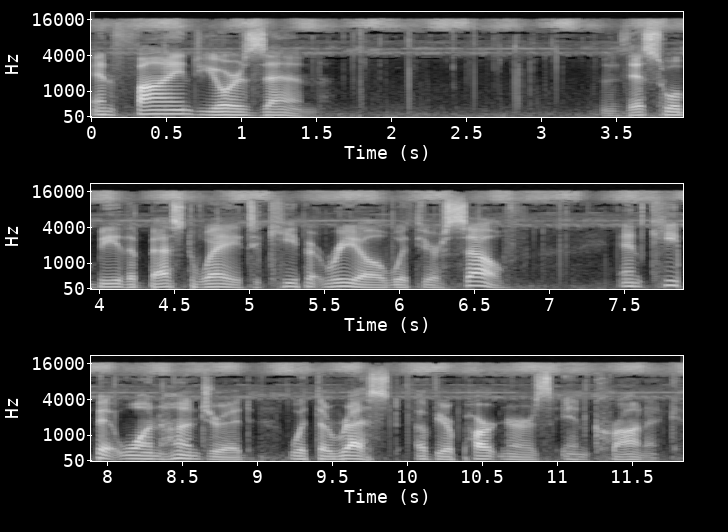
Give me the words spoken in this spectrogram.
and find your Zen. This will be the best way to keep it real with yourself and keep it 100 with the rest of your partners in chronic.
